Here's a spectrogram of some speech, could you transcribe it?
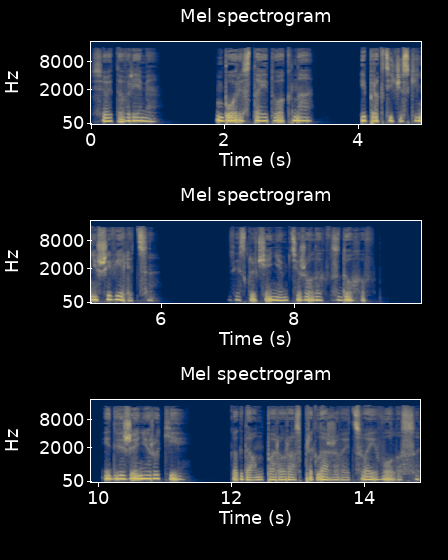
Все это время Боря стоит у окна и практически не шевелится, за исключением тяжелых вздохов и движение руки, когда он пару раз приглаживает свои волосы.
